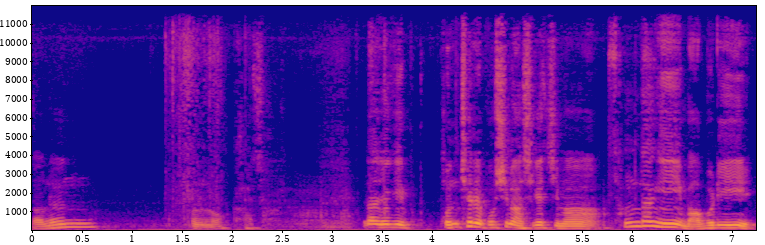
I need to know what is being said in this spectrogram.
너는 절로 가자. 일단 여기 본체를 보시면 아시겠지만 상당히 마블이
